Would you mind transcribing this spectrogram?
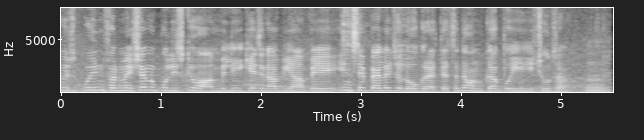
कुछ कोई इन्फॉर्मेशन पुलिस के वहाँ मिली कि जनाब यहाँ पे इनसे पहले जो लोग रहते थे ना उनका कोई इशू था। हम्म,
